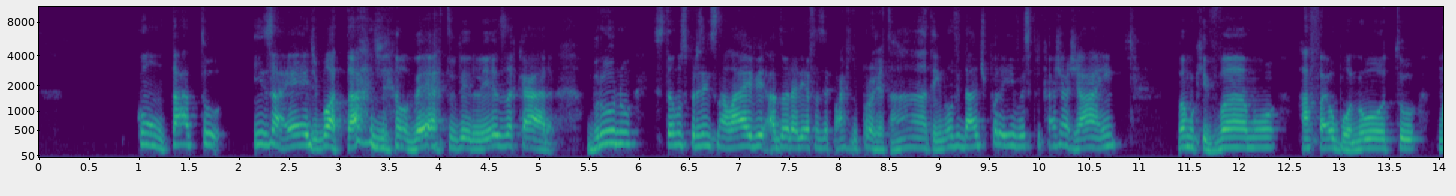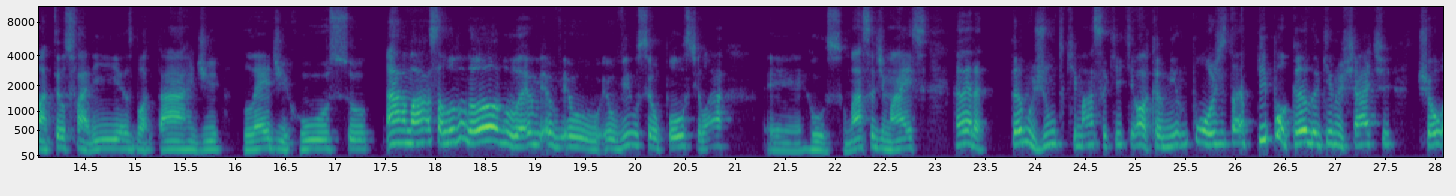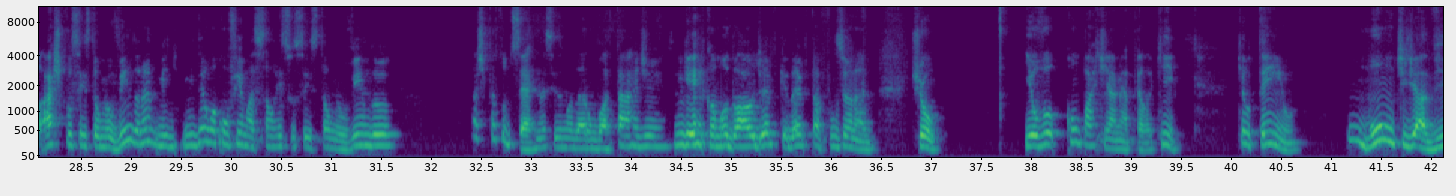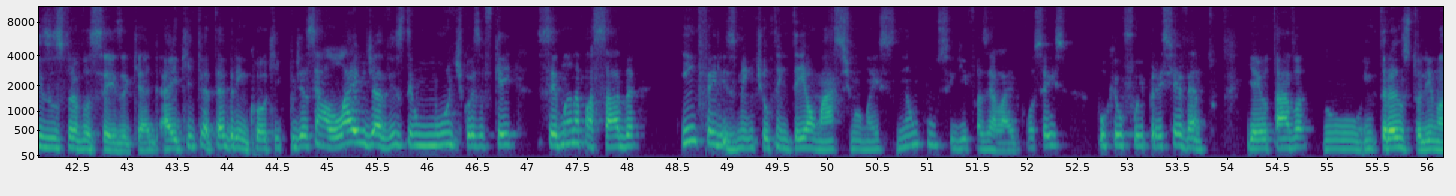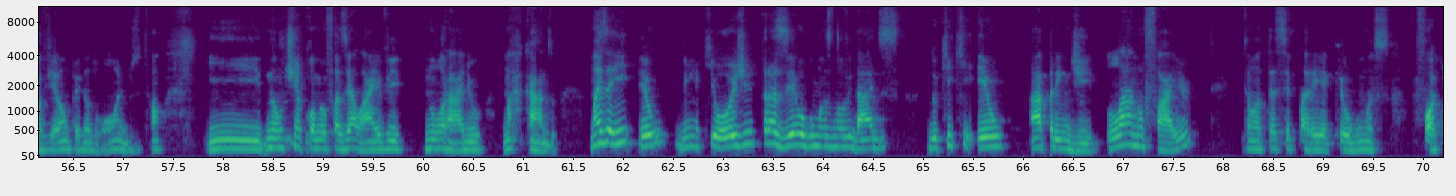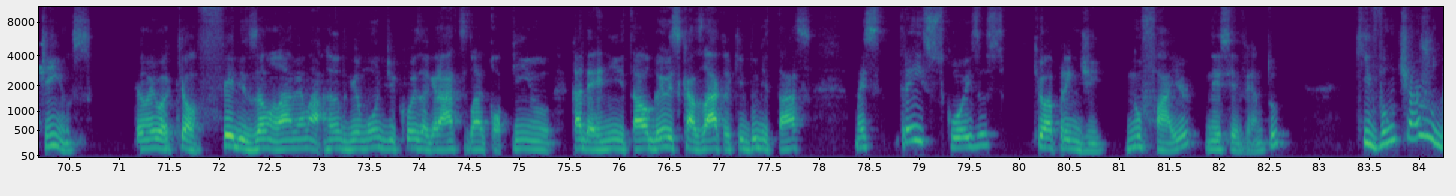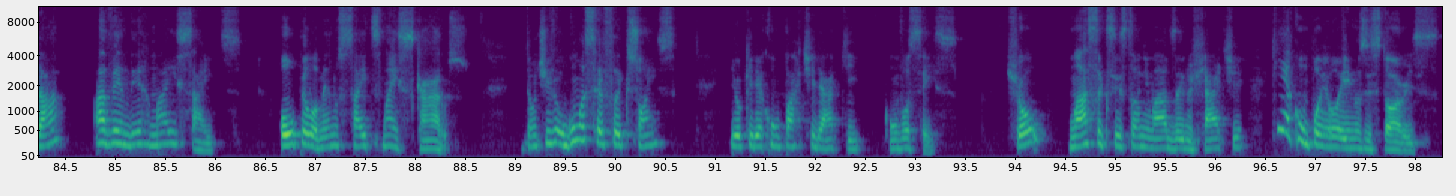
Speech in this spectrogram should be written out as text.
Contato Isaed, boa tarde, Roberto, beleza, cara? Bruno, estamos presentes na live, adoraria fazer parte do projeto. Ah, tem novidade por aí, vou explicar já já, hein? Vamos que vamos. Rafael Bonotto, Matheus Farias, boa tarde. LED Russo. Ah, massa, aluno novo! Eu, eu, eu, eu vi o seu post lá, é, Russo, massa demais. Galera, tamo junto, que massa aqui, que ó, Camilo, pô, hoje tá pipocando aqui no chat. Show, acho que vocês estão me ouvindo, né? Me, me dê uma confirmação aí se vocês estão me ouvindo. Acho que tá tudo certo, né? Vocês mandaram boa tarde, ninguém reclamou do áudio, é porque deve estar tá funcionando. Show! E eu vou compartilhar minha tela aqui, que eu tenho um monte de avisos para vocês aqui. A, a, equipe até brincou aqui que podia ser uma live de avisos, tem um monte de coisa. Eu fiquei semana passada, infelizmente, eu tentei ao máximo, mas não consegui fazer a live com vocês porque eu fui para esse evento. E aí eu estava em trânsito ali no avião, pegando ônibus e tal, e não tinha como eu fazer a live no horário marcado. Mas aí eu vim aqui hoje trazer algumas novidades do que, que eu aprendi lá no Fire. Então até separei aqui algumas fotinhos. Então eu aqui, ó, felizão lá, me amarrando, ganhei um monte de coisa grátis lá, copinho, caderninho e tal. Ganhei esse casaco aqui, bonitaço. Mas três coisas que eu aprendi no Fire, nesse evento, que vão te ajudar a vender mais sites. Ou pelo menos sites mais caros. Então tive algumas reflexões e eu queria compartilhar aqui com vocês. Show? Massa que vocês estão animados aí no chat. Quem acompanhou aí nos stories?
